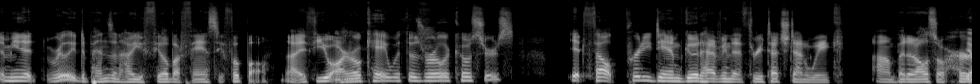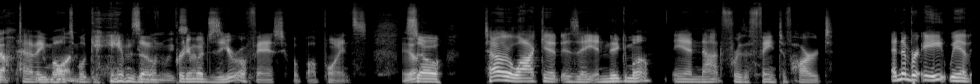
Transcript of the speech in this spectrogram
I mean, it really depends on how you feel about fantasy football. Uh, if you are mm-hmm. okay with those roller coasters, it felt pretty damn good having that three touchdown week, um, but it also hurt yeah, having multiple games of pretty seven. much zero fantasy football points. Yep. So Tyler Lockett is a enigma and not for the faint of heart. At number eight, we have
